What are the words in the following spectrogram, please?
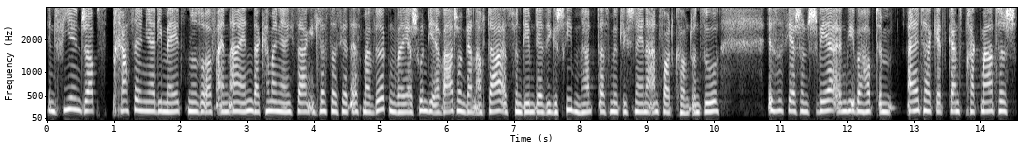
in vielen Jobs prasseln ja die Mails nur so auf einen ein. Da kann man ja nicht sagen, ich lasse das jetzt erstmal wirken, weil ja schon die Erwartung dann auch da ist von dem, der sie geschrieben hat, dass möglichst schnell eine Antwort kommt. Und so ist es ja schon schwer, irgendwie überhaupt im Alltag jetzt ganz pragmatisch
